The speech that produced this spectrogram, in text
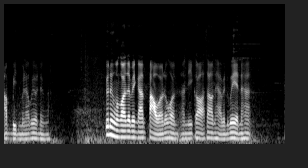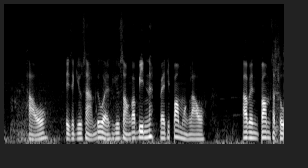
อัพบินมาแล้วเวลหนึ่งคือหนึ่งมังกรจะเป็นการเป่านะทุกคน อันนี้ก็สร้างปัญหาเป็นเวทนะฮะ เผาติดสกิลสามด้วย สกิลสองก็บินนะไปที่ป้อมของเราถ้าเป็นป้อมศัตรู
